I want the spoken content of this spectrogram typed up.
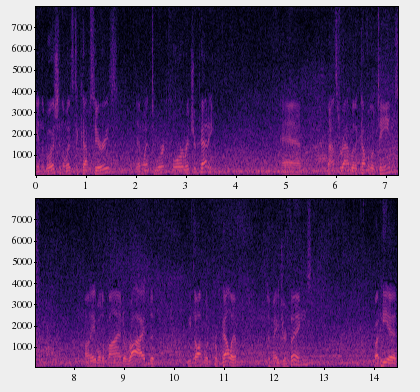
in the Busch in the Winston Cup Series. Then went to work for Richard Petty. And bounced around with a couple of teams. Unable to find a ride that he thought would propel him to major things. But he had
